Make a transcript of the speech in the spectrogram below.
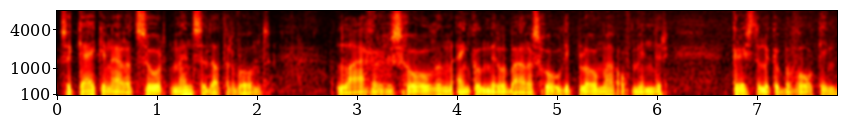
Ze kijken naar het soort mensen dat er woont. Lager gescholden, enkel middelbare schooldiploma of minder, christelijke bevolking,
